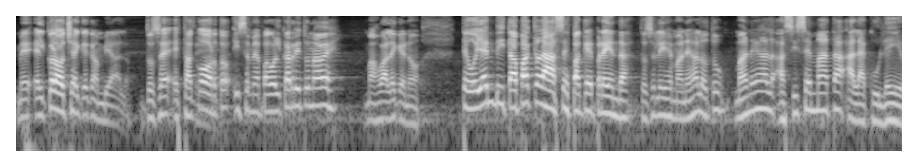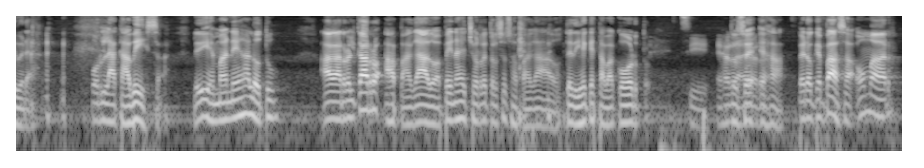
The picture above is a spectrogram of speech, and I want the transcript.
Me- el croche hay que cambiarlo. Entonces está Sí. corto y se me apagó el carrito una vez. Más vale que no. Te voy a invitar para clases para que prendas. Entonces le dije, manéjalo tú. Manéjalo. Así se mata a la culebra. por la cabeza. Le dije, manéjalo tú. Agarró el carro apagado. Apenas echó retroceso apagado. Te dije que estaba corto. Sí, es verdad. Entonces, es verdad. ajá. Pero ¿qué pasa? Omar,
